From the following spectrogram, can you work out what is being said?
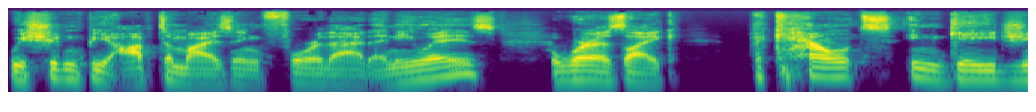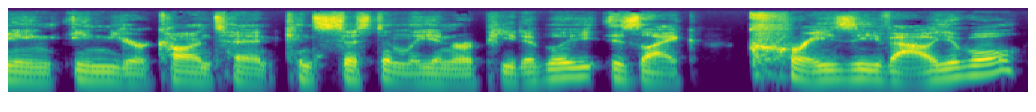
we shouldn't be optimizing for that anyways. Whereas like accounts engaging in your content consistently and repeatedly is like crazy valuable.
